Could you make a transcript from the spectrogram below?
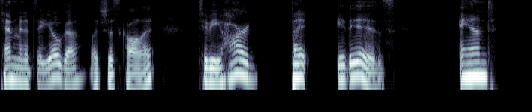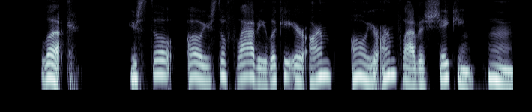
10 minutes of yoga, let's just call it, to be hard, but it is. And look, you're still, oh, you're still flabby. Look at your arm. Oh, your arm flab is shaking. Hmm.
